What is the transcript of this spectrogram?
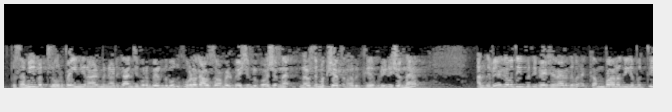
இப்போ சமீபத்தில் ஒரு பதினஞ்சு நாள் முன்னாடி காஞ்சிபுரம் போயிருந்தபோது குலகால சுவாமிகள் பேசிட்டு சொன்னேன் நரசிம்ம கஷேத்திரம் இருக்கு அப்படின்னு சொன்னேன் அந்த வேகவதியை பத்தி பேசுறாரு தவிர கம்பா நதியை பத்தி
